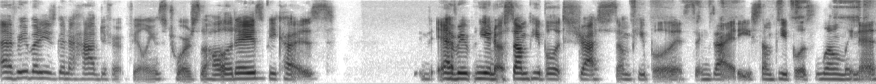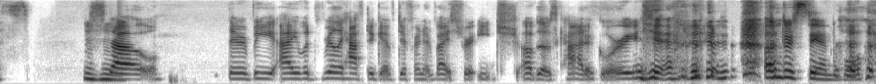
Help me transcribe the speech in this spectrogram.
everybody's going to have different feelings towards the holidays because every you know some people it's stress some people it's anxiety some people it's loneliness Mm-hmm. So there'd be I would really have to give different advice for each of those categories. Yeah. Understandable.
